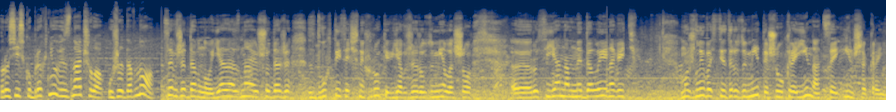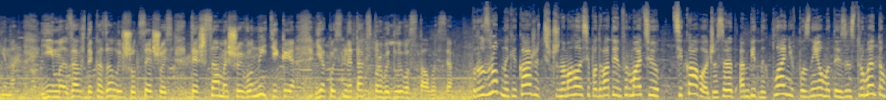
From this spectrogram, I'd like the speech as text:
російську брехню відзначила уже давно. Це вже давно. Я знаю, що навіть з 2000-х років я вже розуміла, що е, росіянам не дали навіть можливості зрозуміти, що Україна це інша країна. Їм завжди казали, що це щось те ж саме, що й вони, тільки якось не так справедливо сталося. Розробники кажуть, що намагалися подавати інформацію цікаво, адже серед амбітних планів познайомити з інструментом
